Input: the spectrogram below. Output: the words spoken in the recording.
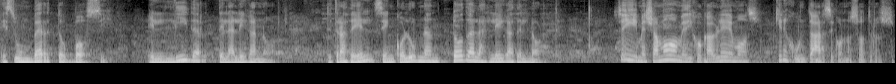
Es Umberto Bossi, el líder de la Lega Nord. Detrás de él se encolumnan todas las legas del norte. Sí, me llamó, me dijo que hablemos. Quieren juntarse con nosotros.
